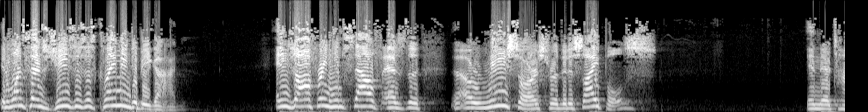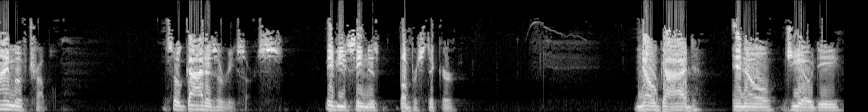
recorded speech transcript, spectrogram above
In one sense, Jesus is claiming to be God. And he's offering himself as the, a resource for the disciples in their time of trouble. So God is a resource. Maybe you've seen this bumper sticker. No God, N-O-G-O-D,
